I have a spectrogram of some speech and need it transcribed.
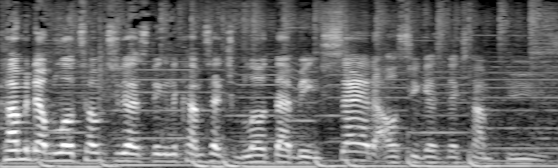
Comment down below, tell me what you guys think in the comment section below. With that being said, I'll see you guys next time. Peace.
